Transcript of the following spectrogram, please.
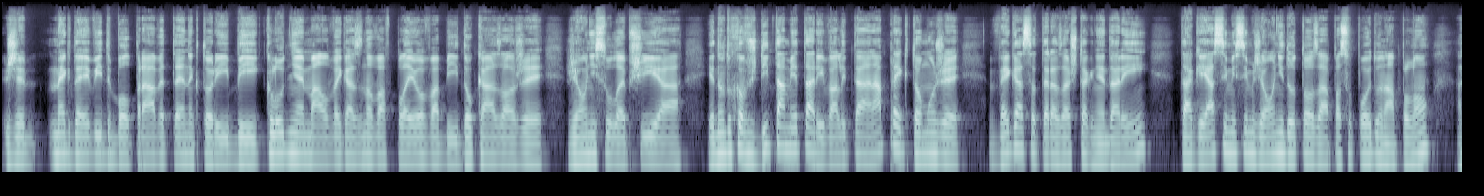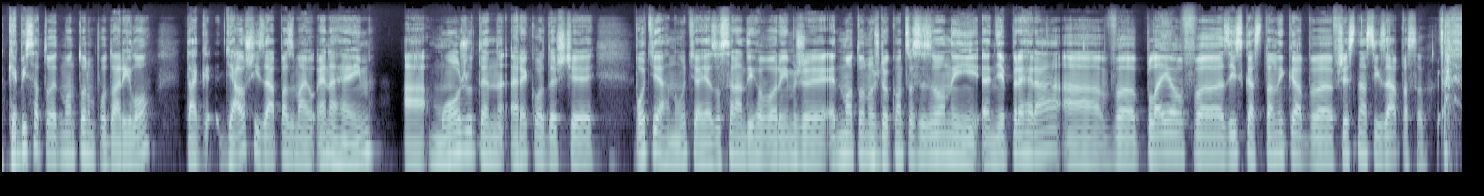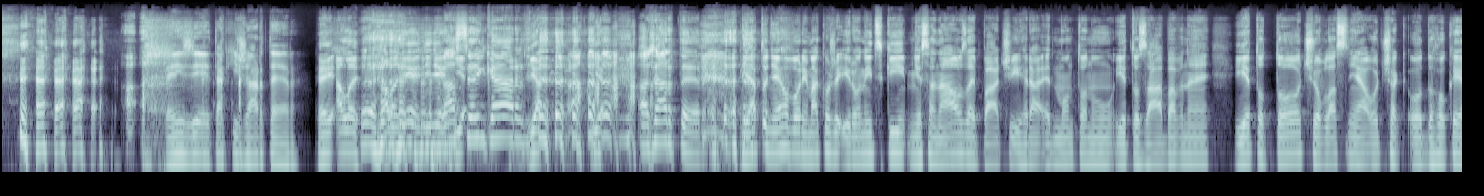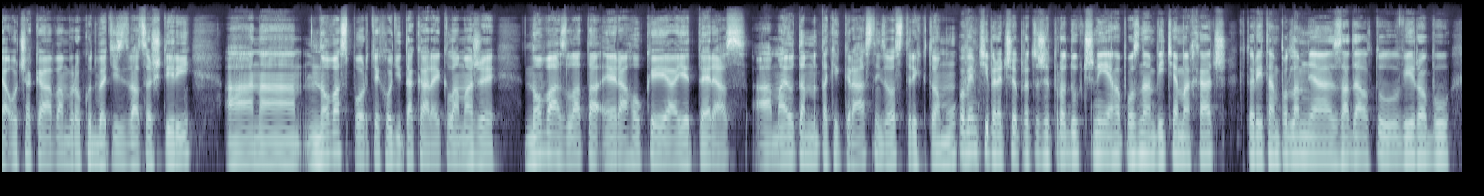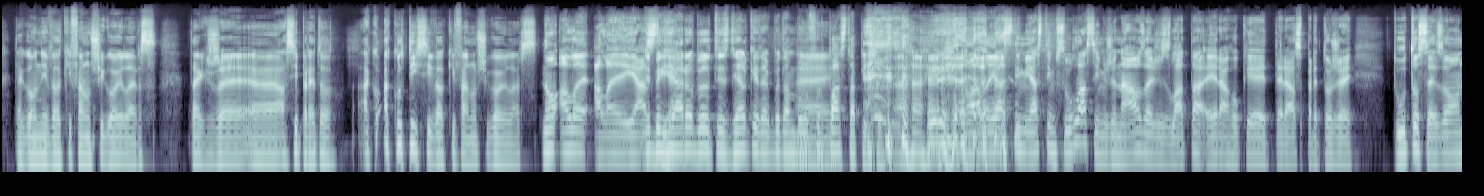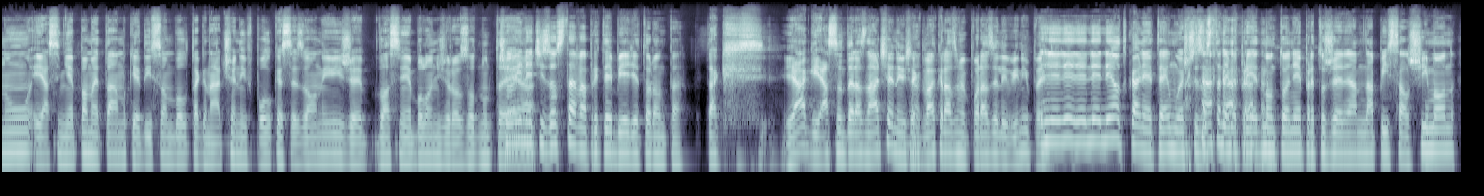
že McDavid bol práve ten, ktorý by kľudne mal Vegas znova v play-off, aby dokázal, že, že oni sú lepší a jednoducho vždy tam je tá rivalita. A napriek tomu, že Vegas sa teraz až tak nedarí, tak ja si myslím, že oni do toho zápasu pôjdu naplno. A keby sa to Edmontonu podarilo, tak ďalší zápas majú Anaheim a môžu ten rekord ešte potiahnuť a ja zo srandy hovorím, že Edmonton už do konca sezóny neprehrá a v playoff získa Stanley Cup v 16 zápasoch. Denis je taký žartér. Hej, ale, ale nie, nie, nie. Ja, Rastenkár ja, ja, a žartér. ja to nehovorím akože ironicky, mne sa naozaj páči hra Edmontonu, je to zábavné, je to to, čo vlastne ja očak- od hokeja očakávam v roku 2024 a na Nova Sporte chodí taká reklama, že nová zlatá éra hokeja je teraz a majú tam taký krásny zostrih k tomu. Poviem ti prečo, pretože produkčný, ja ho poznám, Víťa Machač, ktorý tam podľa mňa zadal tú výrobu, tak on je veľký fanúšik Oilers. Takže uh, asi preto. Ako, ako ty si veľký fanúšik Oilers. No ale, ale ja... Kdybych ja robil tie znielky, tak by tam bol furt pasta piče. No ale ja s, tým, ja s tým súhlasím, že naozaj, že zlatá éra hokeja je teraz, pretože túto sezónu, ja si nepamätám, kedy som bol tak nadšený v polke sezóny, že vlastne nebolo nič rozhodnuté. Čo a- iné ti zostáva pri tej biede Toronta? Tak, jak? Ja som teraz nadšený, však dvakrát sme porazili Winnipeg. Ne, ne, ne, ne neodkláňaj tému, ešte zostaneme pri Edmontone, pretože nám napísal Šimon.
